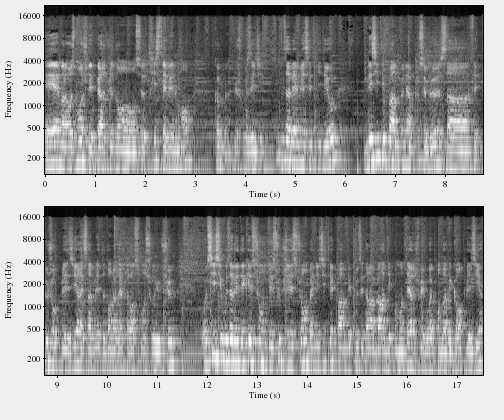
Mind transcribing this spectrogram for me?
Et malheureusement, je l'ai perdu dans ce triste événement, comme je vous ai dit. Si vous avez aimé cette vidéo, N'hésitez pas à me donner un pouce bleu, ça fait toujours plaisir et ça m'aide dans le référencement sur YouTube. Aussi, si vous avez des questions, des suggestions, ben, n'hésitez pas à me les poser dans la barre des commentaires, je vais vous répondre avec grand plaisir.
